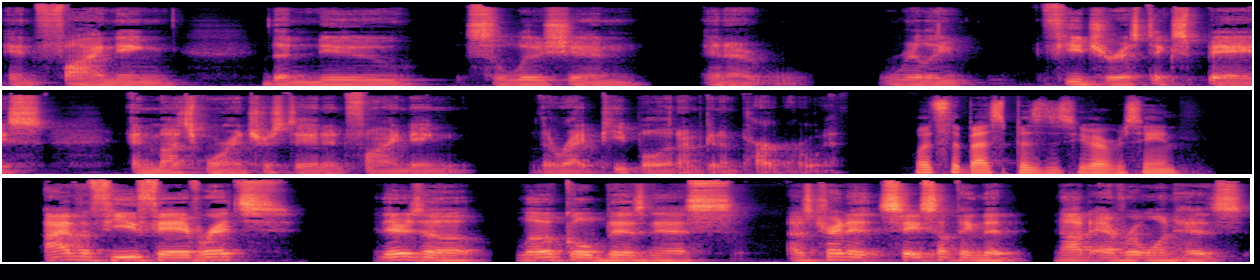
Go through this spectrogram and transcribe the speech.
in finding the new solution in a really futuristic space and much more interested in finding the right people that I'm going to partner with. What's the best business you've ever seen? I have a few favorites. There's a local business. I was trying to say something that not everyone has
